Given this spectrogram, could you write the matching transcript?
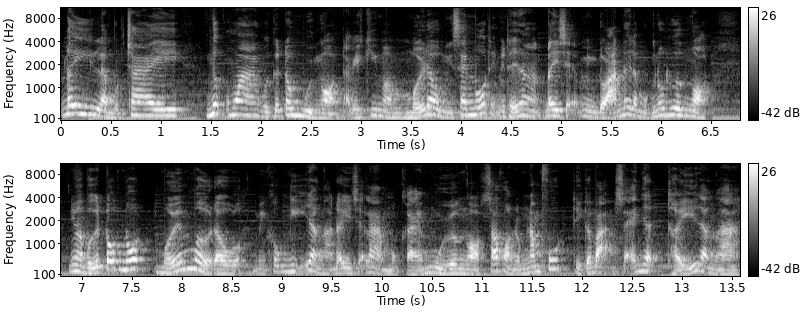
đây là một chai nước hoa với cái tông mùi ngọt. Tại vì khi mà mới đầu mình xem nốt thì mình thấy là đây sẽ, mình đoán đây là một cái nốt hương ngọt. Nhưng mà với cái top nốt mới mở đầu mình không nghĩ rằng là đây sẽ là một cái mùi hương ngọt. Sau khoảng tầm 5 phút thì các bạn sẽ nhận thấy rằng là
